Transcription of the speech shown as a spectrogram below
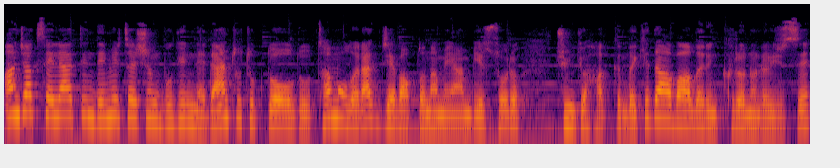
Ancak Selahattin Demirtaş'ın bugün neden tutuklu olduğu tam olarak cevaplanamayan bir soru. Çünkü hakkındaki davaların kronolojisi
